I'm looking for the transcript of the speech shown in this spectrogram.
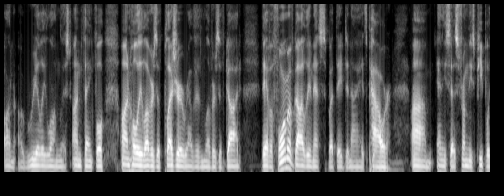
on a really long list unthankful, unholy lovers of pleasure rather than lovers of God. They have a form of godliness, but they deny its power. Um, and he says, from these people,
